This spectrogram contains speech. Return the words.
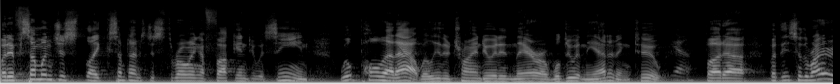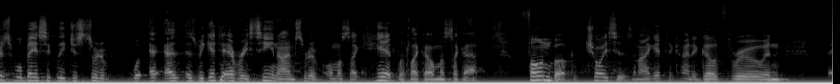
But if someone's just like sometimes just throwing a fuck into a scene, we'll pull that out. We'll either try and do it in there or we'll do it in the editing too. Yeah. But uh, but the, so the writers will basically just sort of as, as we get to every scene, I'm sort of almost like hit with like almost like a phone book of choices, and I get to kind of go through and uh,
